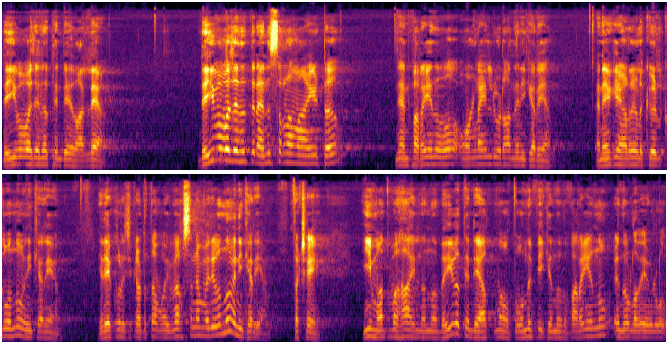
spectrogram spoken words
ദൈവവചനത്തിന്റെതല്ല. ദൈവവചനത്തിന് അനുസരണമായിട്ട് ഞാൻ പറയുന്നത് ഓൺലൈനിലൂടെയാണെന്ന് എനിക്കറിയാം. അനേക ആളുകൾ കേൾക്കുമെന്നും എനിക്കറിയാം. ഇതേക്കുറിച്ച് കടുത്ത വിമർശനം വരുമെന്നും എനിക്കറിയാം. പക്ഷേ ഈ മദ്ബഹായിൽ നിന്ന് ദൈവത്തിന്റെ ആത്മാവ് തോന്നിപ്പിക്കുന്നത് പറയുന്നു എന്നുള്ളതേ ഉള്ളൂ.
